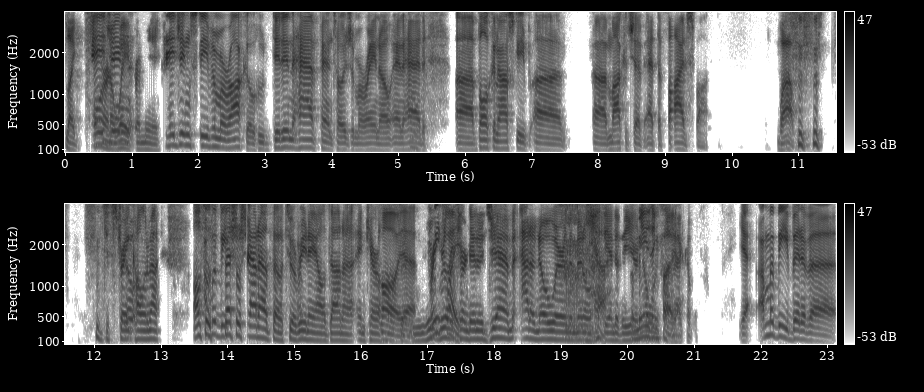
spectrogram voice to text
like far paging, and away from me. Paging Steven Marrocco, who didn't have Pantoja Moreno and had uh, Volkanovski, uh, uh, Makhachev at the five spot. Wow. Just straight so, calling him out. Also, special be, shout out though to Irene Aldana and Carol oh, Wilson, yeah. who Great really fight. turned in a gem out of nowhere in the middle yeah. at the end of the year. Amazing no fight. Yeah, I'm gonna be a bit of a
